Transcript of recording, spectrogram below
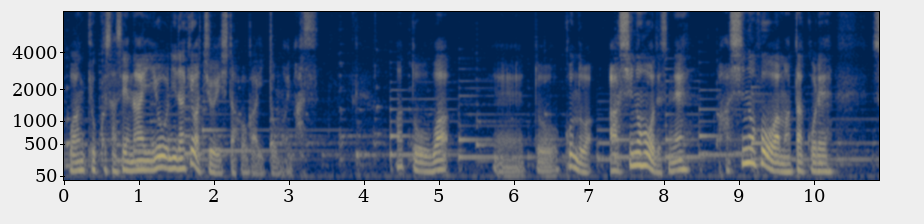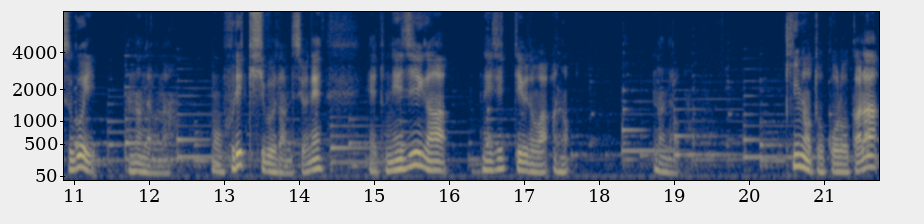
う湾曲させないようにだけは注意した方がいいと思います。あとは、えーと、今度は足の方ですね。足の方はまたこれすごいなんだろうなもうフレキシブルなんですよね。えーと、とネジがネジっていうのはあのなんだろう。木のところから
